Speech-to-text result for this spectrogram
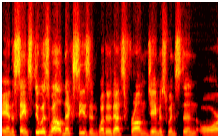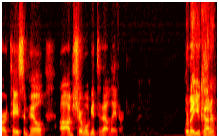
and the Saints do as well next season, whether that's from Jameis Winston or Taysom Hill. Uh, I'm sure we'll get to that later. What about you, Connor?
